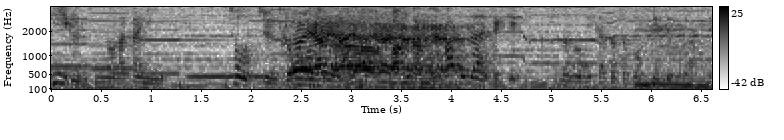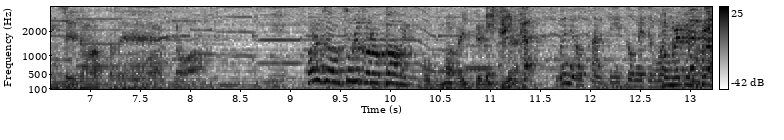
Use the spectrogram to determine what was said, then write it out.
ビールの中に焼酎とはいはいはいはいはい。爆弾ね。爆弾やったっけあの飲み方とか教えてもらって。教えてもらったね。あったわ。あれじゃんそれから韓国また行ってるんですね。さん家に泊めてもらって。止めてもら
